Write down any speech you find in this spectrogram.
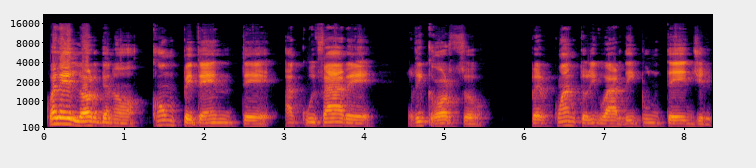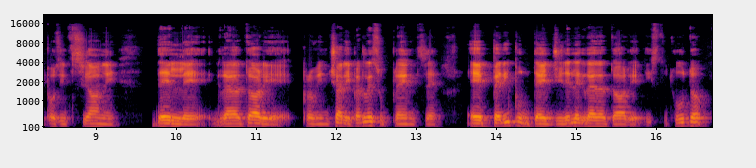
Qual è l'organo competente a cui fare ricorso per quanto riguarda i punteggi e le posizioni delle gradatorie provinciali per le supplenze e per i punteggi delle gradatorie d'istituto.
